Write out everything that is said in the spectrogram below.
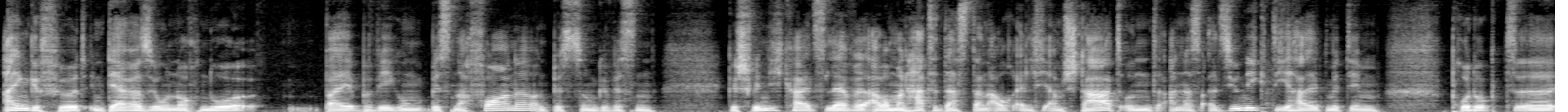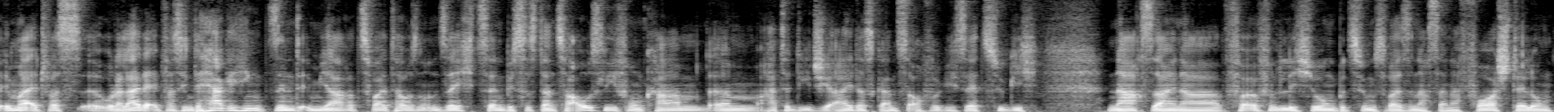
eingeführt. In der Version noch nur bei Bewegung bis nach vorne und bis zu einem gewissen Geschwindigkeitslevel, aber man hatte das dann auch endlich am Start und anders als Unique, die halt mit dem Produkt äh, immer etwas äh, oder leider etwas hinterhergehinkt sind im Jahre 2016, bis es dann zur Auslieferung kam, ähm, hatte DJI das Ganze auch wirklich sehr zügig nach seiner Veröffentlichung beziehungsweise nach seiner Vorstellung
